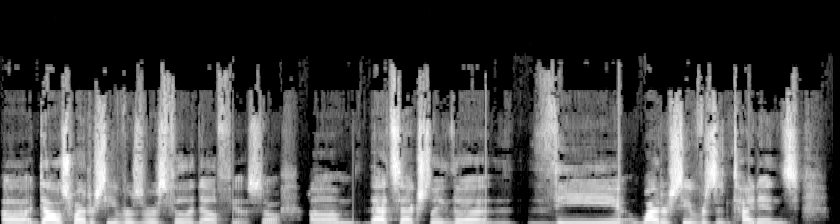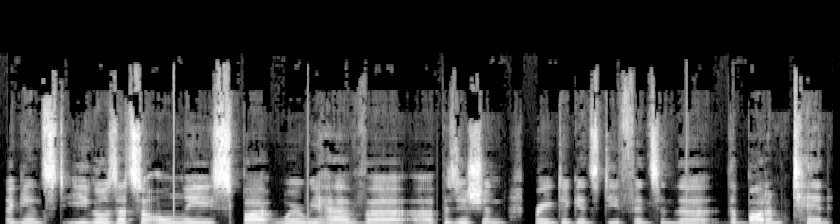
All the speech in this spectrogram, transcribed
uh, Dallas wide receivers versus Philadelphia. So um, that's actually the the wide receivers and tight ends against Eagles. That's the only spot where we have uh, a position ranked against defense in the the bottom ten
